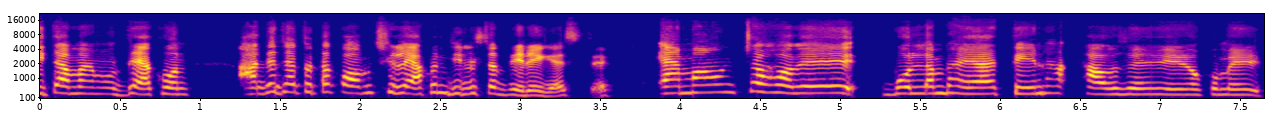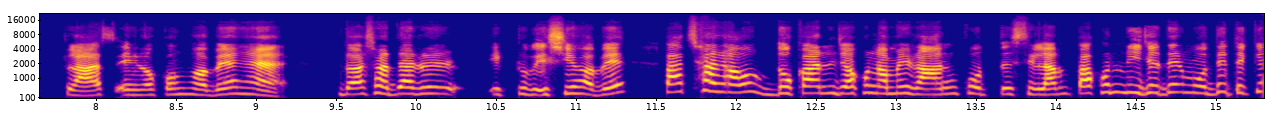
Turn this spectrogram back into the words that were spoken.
এটা আমার মধ্যে এখন আগে যতটা কম ছিল, এখন জিনিসটা বেড়ে গেছে। অ্যামাউন্টটা হবে, বললাম ভাইয়া টেন থাউজেন্ড এরকমের প্লাস এরকম হবে হ্যাঁ। দশ হাজারের একটু বেশি হবে। তাছাড়াও দোকান যখন আমি রান করতেছিলাম, তখন নিজেদের মধ্যে থেকে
